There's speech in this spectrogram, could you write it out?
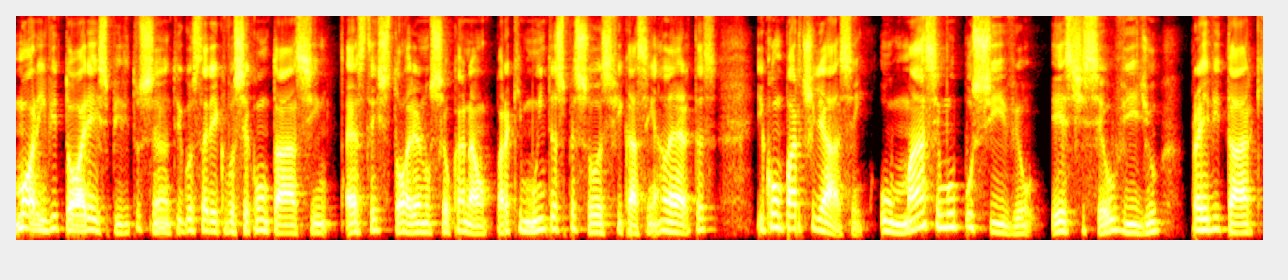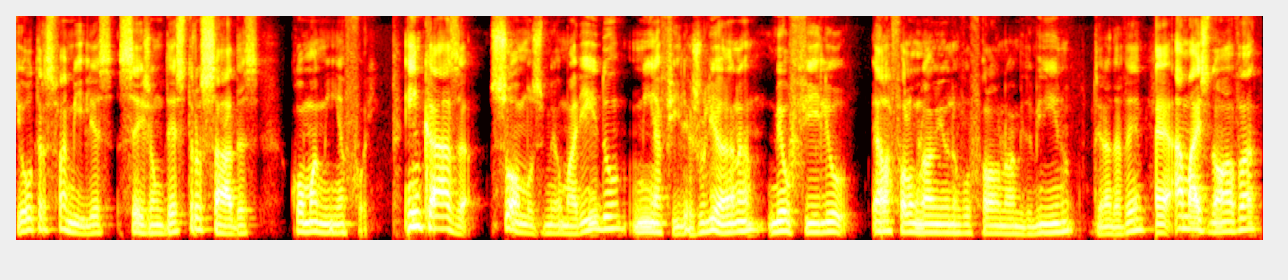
Moro em Vitória, Espírito Santo, e gostaria que você contasse esta história no seu canal, para que muitas pessoas ficassem alertas e compartilhassem o máximo possível este seu vídeo para evitar que outras famílias sejam destroçadas como a minha foi. Em casa, somos meu marido, minha filha Juliana, meu filho, ela falou o nome, eu não vou falar o nome do menino, não tem nada a ver. É, a mais nova,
